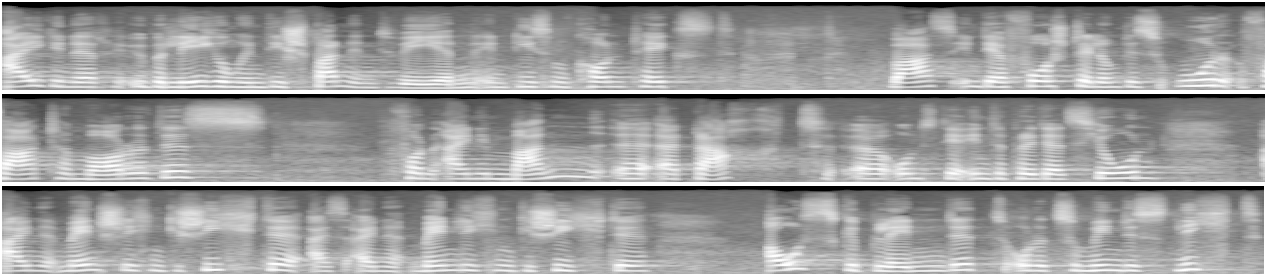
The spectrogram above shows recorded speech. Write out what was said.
eigener Überlegungen, die spannend wären in diesem Kontext. Was in der Vorstellung des Urvatermordes von einem Mann erdacht und der Interpretation einer menschlichen Geschichte als einer männlichen Geschichte ausgeblendet oder zumindest nicht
